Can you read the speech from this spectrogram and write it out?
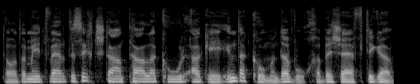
damit werden sich die Stadthalle Kur AG in der kommenden Woche beschäftigen.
